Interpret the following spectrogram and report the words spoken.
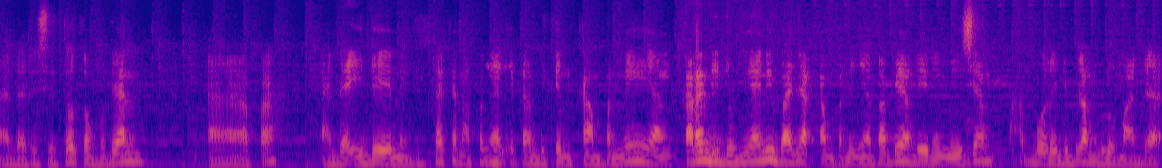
Nah dari situ kemudian uh, apa ada ide nih kita kenapa nggak kita bikin company yang karena di dunia ini banyak company-nya tapi yang di Indonesia boleh dibilang belum ada.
